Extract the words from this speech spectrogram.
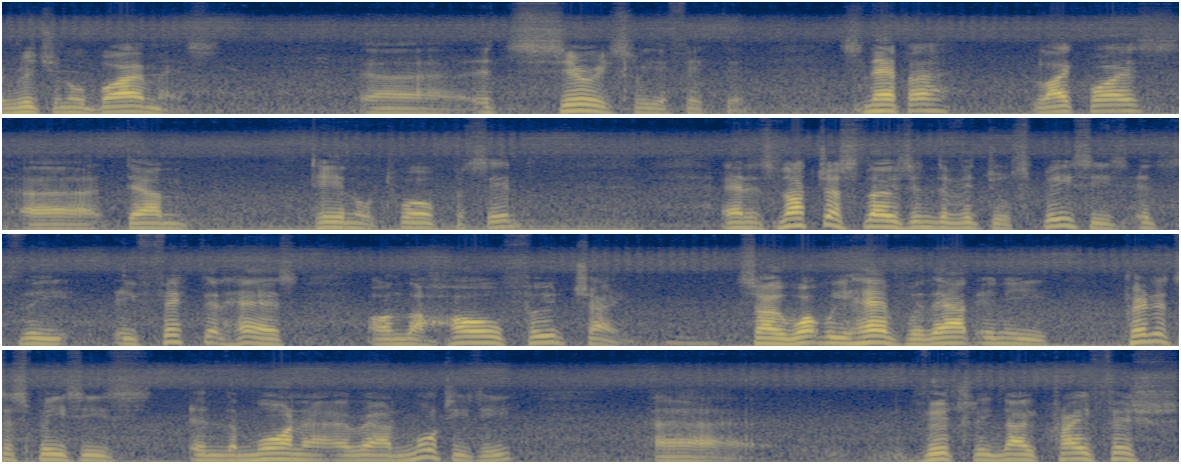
original biomass. Uh, it's seriously affected. Snapper, likewise, uh, down 10 or 12%. And it's not just those individual species, it's the effect it has on the whole food chain. So what we have without any predator species in the Moana around Motiti, uh, virtually no crayfish,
